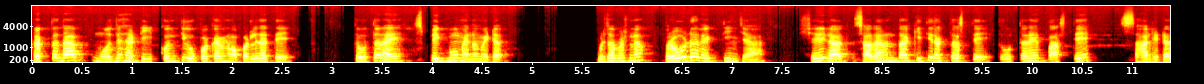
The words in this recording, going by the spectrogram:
रक्तदाब मोजण्यासाठी कोणते उपकरण वापरले जाते? तर उत्तर आहे स्पिग्मो मॅनोमीटर पुढचा प्रश्न प्रौढ व्यक्तींच्या शरीरात साधारणतः किती रक्त असते? तर उत्तर आहे पाच ते सहा लिटर.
